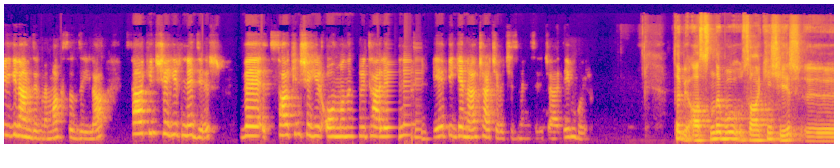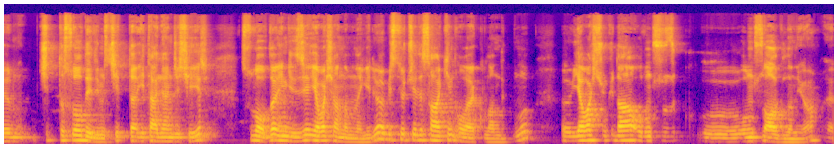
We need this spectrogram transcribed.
bilgilendirme maksadıyla sakin şehir nedir ve sakin şehir olmanın kriterleri nedir diye bir genel çerçeve çizmenizi rica edeyim. Buyurun. Tabii aslında bu sakin şehir e, Citta Slow dediğimiz Citta İtalyanca şehir slow da İngilizce yavaş anlamına geliyor. Biz Türkçe'de sakin olarak kullandık bunu. E, yavaş çünkü daha olumsuzluk e, olumsuz algılanıyor. E,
